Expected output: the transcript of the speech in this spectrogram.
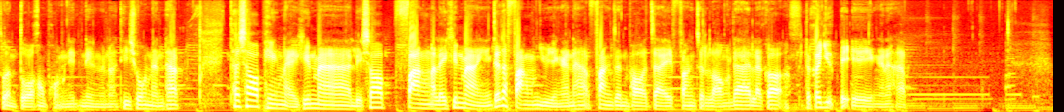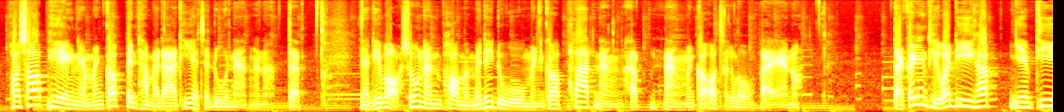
ส่วนตัวของผมนิดนึงเนาะที่ช่วงนั้นถ้าถ้าชอบเพลงไหนขึ้นมา หรือชอบฟังอะไรขึ้นมาอย่างนี้ก็จะฟังอยู่อย่างนั้นนะฮะฟังจนพอใจ ฟังจนร้องได้แล้วก็แล้วก็หยุดไปเองนะครับ พอชอบเพลงเนี่ยมันก็เป็นธรรมดาที่อยากจะดูหนังนะแต่อย่างที่บอกช่วงนั้นพอมันไม่ได้ดูมันก็พลาดหนังครับหนังมันก็ออกจากโรงไปเนาะแต่ก็ยังถือว่าดีครับเยี่ยมที่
